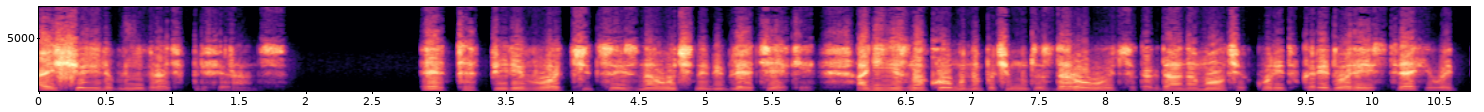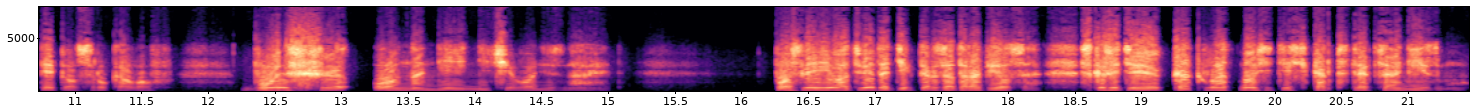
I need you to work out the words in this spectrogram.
А еще я люблю играть в преферанс. Это переводчица из научной библиотеки. Они не знакомы, но почему-то здороваются, когда она молча курит в коридоре и стряхивает пепел с рукавов. Больше он о ней ничего не знает. После ее ответа диктор заторопился. Скажите, как вы относитесь к абстракционизму?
